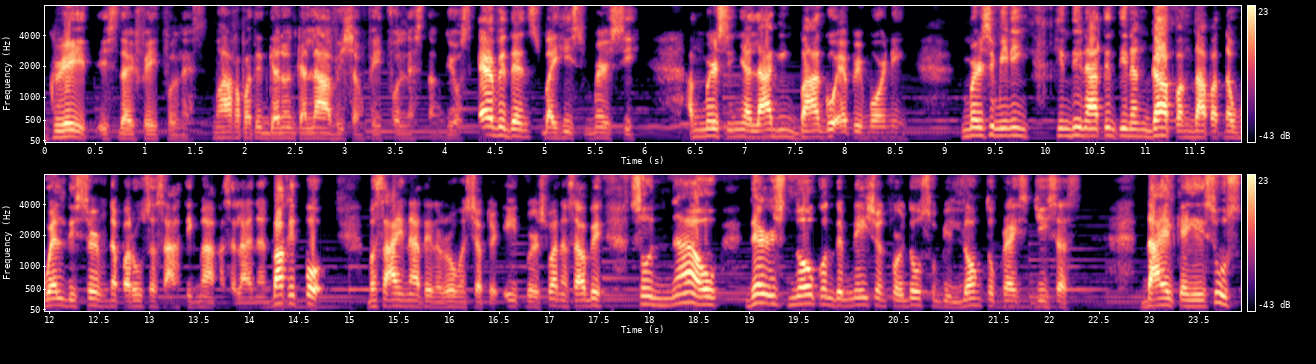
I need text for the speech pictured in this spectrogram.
Great is thy faithfulness. Mga kapatid, ganun ka-lavish ang faithfulness ng Diyos. Evidenced by His mercy. Ang mercy niya laging bago every morning. Mercy meaning, hindi natin tinanggap ang dapat na well-deserved na parusa sa ating mga kasalanan. Bakit po? Basahin natin ang Romans chapter 8 verse 1. Ang sabi, So now, there is no condemnation for those who belong to Christ Jesus. Dahil kay Jesus,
